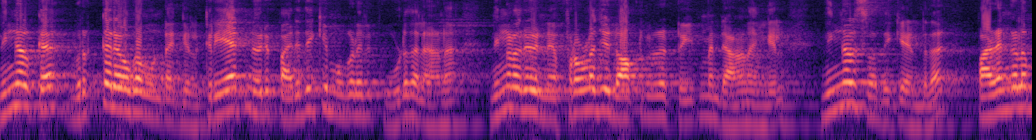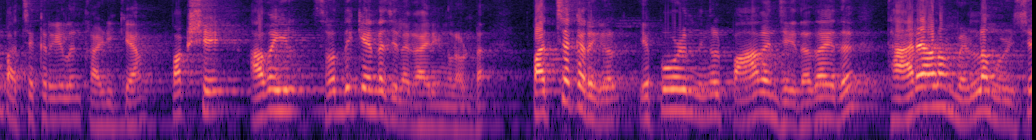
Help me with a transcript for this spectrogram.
നിങ്ങൾക്ക് വൃക്കരോഗമുണ്ടെങ്കിൽ ക്രിയാറ്റിൻ ഒരു പരിധിക്ക് മുകളിൽ കൂടുതലാണ്. നിങ്ങളൊരു നെഫ്രോളജി ഡോക്ടറുടെ ട്രീറ്റ്മെന്റ് ആണെങ്കിൽ നിങ്ങൾ ശ്രദ്ധിക്കേണ്ടത് പഴങ്ങളും പച്ചക്കറികളും കഴിക്കാം. പക്ഷേ അവയിൽ ശ്രദ്ധിക്കേണ്ട ചില കാര്യങ്ങളുണ്ട്. പച്ചക്കറികൾ എപ്പോഴും നിങ്ങൾ പാകം ചെയ്ത് അതായത് ധാരാളം വെള്ളമൊഴിച്ച്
